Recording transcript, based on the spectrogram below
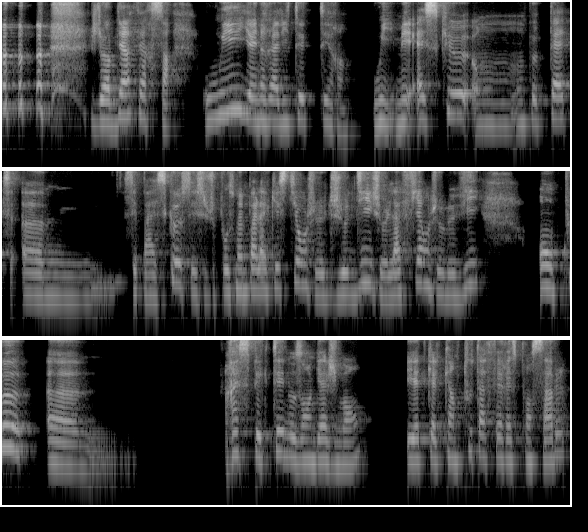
je dois bien faire ça. Oui il y a une réalité de terrain. Oui mais est-ce que on, peut peut-être euh, c'est pas est-ce que je pose même pas la question. Je, je le dis je l'affirme je le vis. On peut euh, respecter nos engagements et être quelqu'un tout à fait responsable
